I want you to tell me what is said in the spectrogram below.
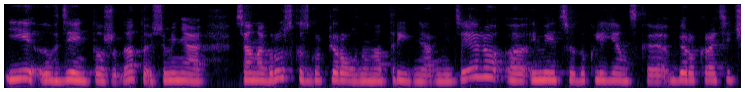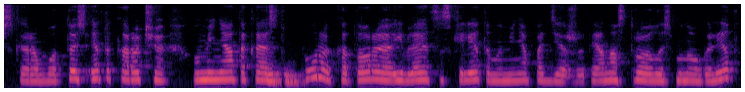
и в день тоже, да, то есть у меня вся нагрузка сгруппирована на три дня в неделю, э, имеется в виду клиентская, бюрократическая работа. То есть это, короче, у меня такая структура, которая является скелетом и меня поддерживает. И она строилась много лет,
